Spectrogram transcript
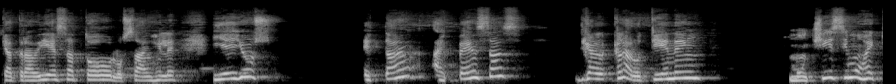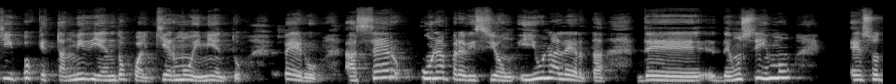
que atraviesa todos Los Ángeles y ellos están a expensas, claro, tienen muchísimos equipos que están midiendo cualquier movimiento, pero hacer una previsión y una alerta de, un sismo, eso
